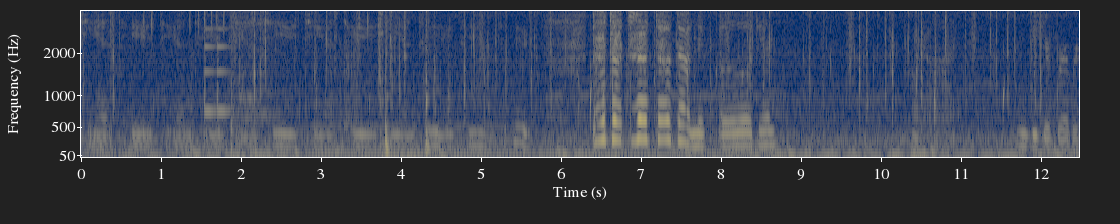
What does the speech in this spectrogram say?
TNT, TNT, TNT, TNT, TNT, TNT. Da da da da da Nickelodeon. Alright. I'll be here forever.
